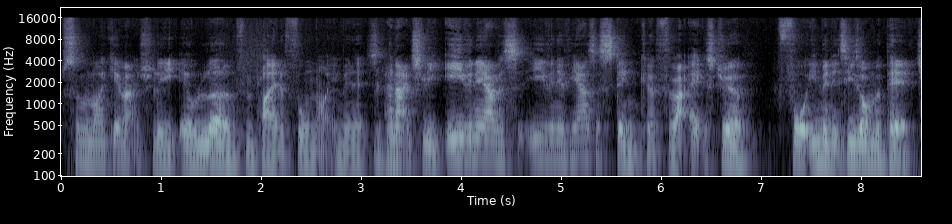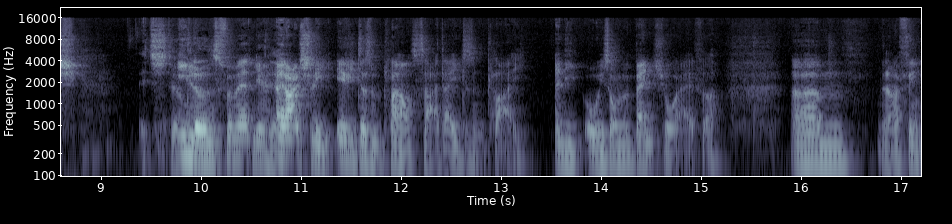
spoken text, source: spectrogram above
someone like him actually he'll learn from playing a full ninety minutes, Mhm. and actually even if he has even if he has a stinker for that extra forty minutes he's on the pitch, It's still. he learns from it. Yeah. And actually, if he doesn't play on Saturday, he doesn't play, and he or he's on the bench or whatever. Um, you know, I think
